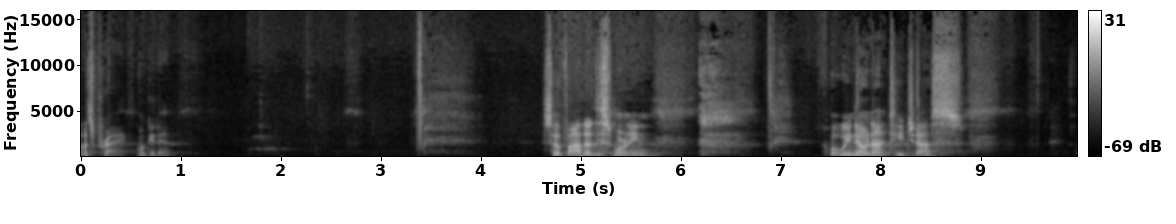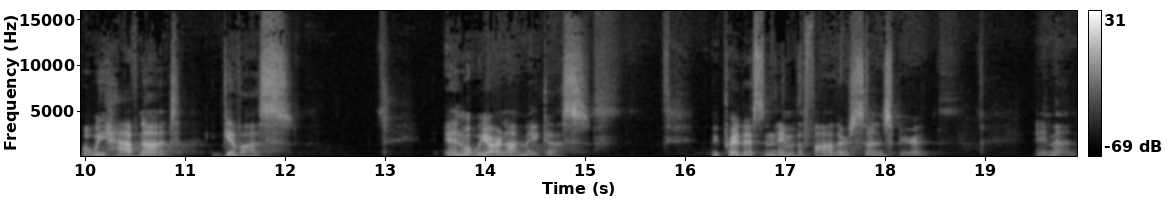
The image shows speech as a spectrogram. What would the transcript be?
Let's pray. We'll get in. So, Father, this morning, what we know not teach us, what we have not give us, and what we are not make us. We pray this in the name of the Father, Son, and Spirit. Amen.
